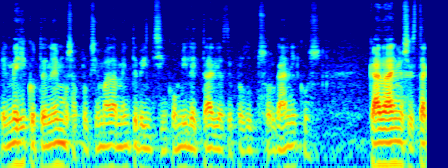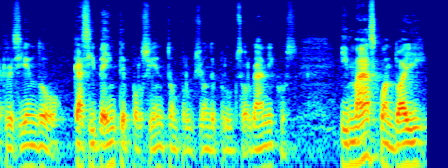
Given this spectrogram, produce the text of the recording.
En México tenemos aproximadamente 25 mil hectáreas de productos orgánicos. Cada año se está creciendo casi 20% en producción de productos orgánicos y más cuando hay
